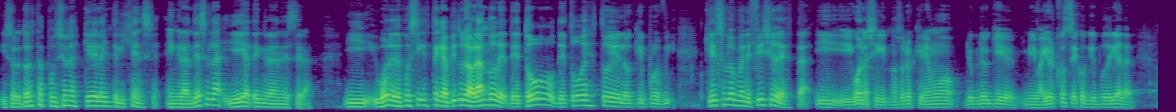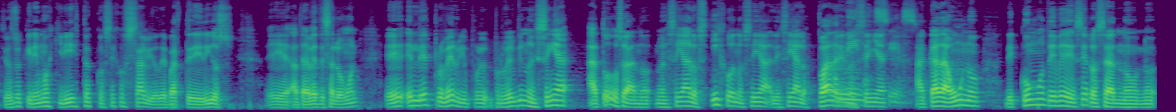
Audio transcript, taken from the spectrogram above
y sobre todo estas posiciones adquiere la inteligencia, engrandécela y ella te engrandecerá. Y, bueno, después sigue este capítulo hablando de, de, todo, de todo esto, de lo que... ¿Qué son los beneficios de esta? Y, y, bueno, si nosotros queremos, yo creo que mi mayor consejo que podría dar si nosotros queremos adquirir estos consejos sabios de parte de Dios eh, a través de Salomón, es, leer Proverbios. Proverbios nos enseña a todos, o sea, nos, enseña a los hijos, nos enseña, le enseña a los padres, nos enseña a cada uno de cómo debe de ser. O sea, no, no,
